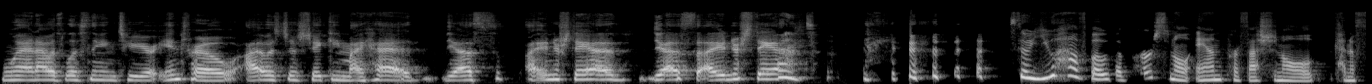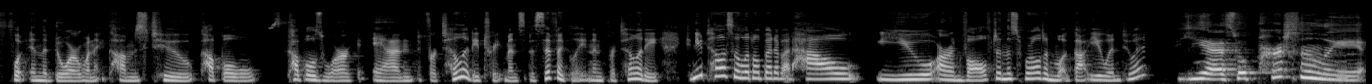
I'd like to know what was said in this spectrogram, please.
When I was listening to your intro, I was just shaking my head. Yes, I understand. Yes, I understand. so you have both a personal and professional kind of foot in the door when it comes to couples couples work and fertility treatment specifically and infertility. Can you tell us a little bit about how you are involved in this world and what got you into it? Yes. Well, personally,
